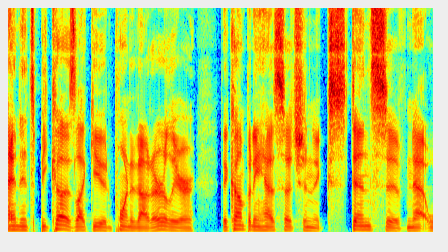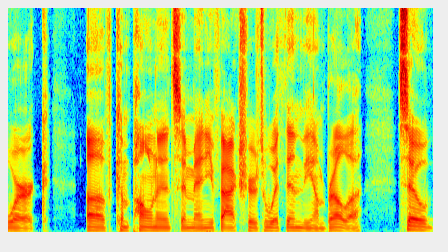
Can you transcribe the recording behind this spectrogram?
And it's because, like you had pointed out earlier, the company has such an extensive network of components and manufacturers within the umbrella. So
